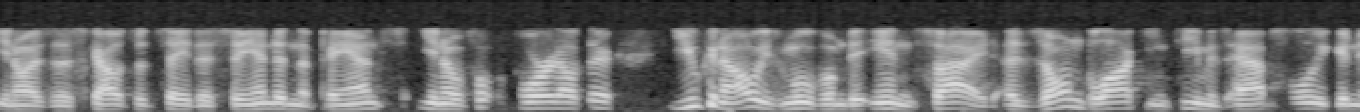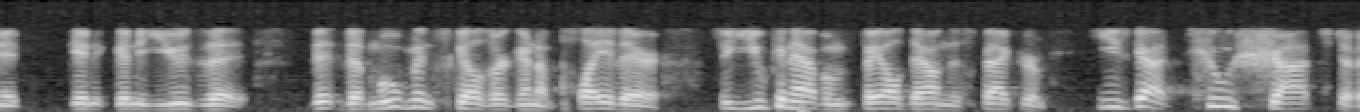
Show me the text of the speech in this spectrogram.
you know, as the scouts would say, the sand in the pants, you know, for, for it out there, you can always move him to inside. A zone blocking team is absolutely going to going to use the the, the movement skills are going to play there. So you can have him fail down the spectrum. He's got two shots to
